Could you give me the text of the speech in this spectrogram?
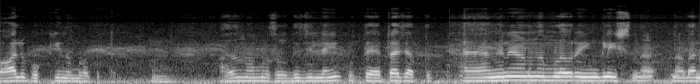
വാൽ പൊക്കി നമ്മളെ കുത്തും. അത് നമ്മൾ ശ്രദ്ധിച്ചില്ലെങ്കിൽ കുത്തേറ്റാ ചത്ത്. അങ്ങനെയാണ് നമ്മളൊരു ഇംഗ്ലീഷ് നടൻ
